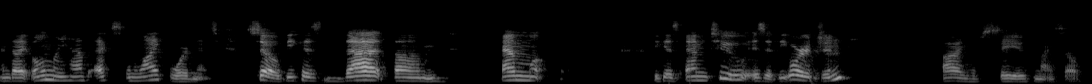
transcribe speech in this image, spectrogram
And I only have X and Y coordinates. So because that um, M, because M2 is at the origin, I have saved myself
